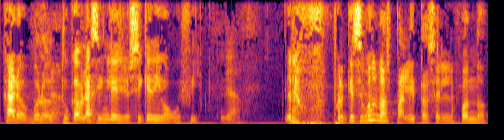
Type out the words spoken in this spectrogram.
Claro, bueno, tú que hablas inglés, yo sí que digo wifi. Ya. Pero, porque somos más palitos en el fondo.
